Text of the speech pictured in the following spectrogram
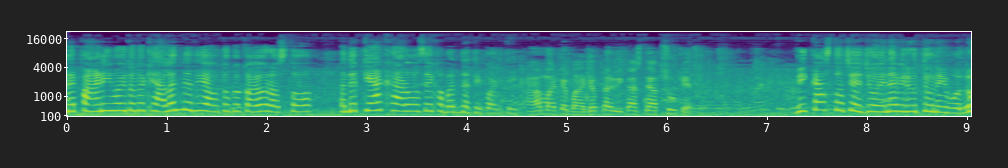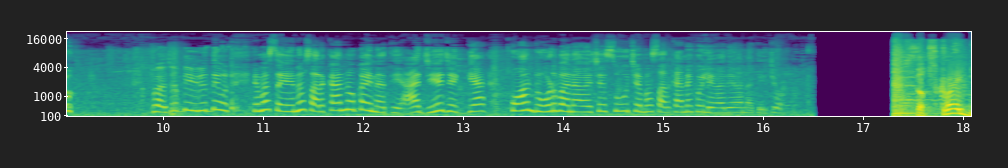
અને પાણી હોય તો તો ખ્યાલ જ નથી આવતો કે કયો રસ્તો અંદર ક્યાં ખાડો હશે ખબર નથી પડતી. આ માટે ભાજપના વિકાસને આપ શું કહેશો? વિકાસ તો છે જો એના વિરુદ્ધ હું નહીં બોલું. ભાજપની વિરુદ્ધ નહીં એમાં એનો સરકારનો કંઈ નથી. આ જે જગ્યા કોણ રોડ બનાવે છે શું છે એમાં સરકારને કોઈ લેવા દેવા નથી જો. Subscribe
